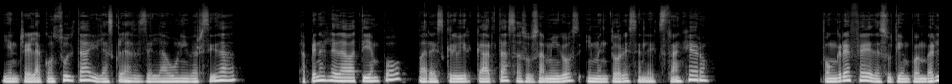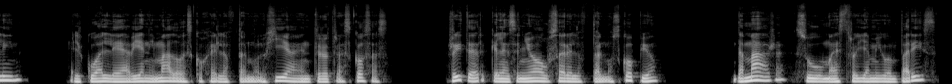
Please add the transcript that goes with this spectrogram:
y entre la consulta y las clases de la universidad, apenas le daba tiempo para escribir cartas a sus amigos y mentores en el extranjero. Von Greffe, de su tiempo en Berlín, el cual le había animado a escoger la oftalmología, entre otras cosas. Ritter, que le enseñó a usar el oftalmoscopio. Damar, su maestro y amigo en París.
